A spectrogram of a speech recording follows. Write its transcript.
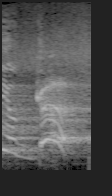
feel good.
